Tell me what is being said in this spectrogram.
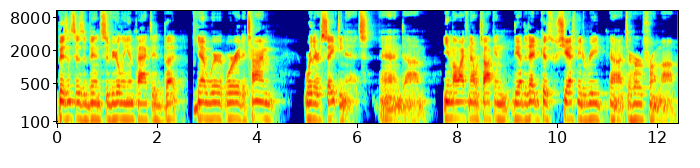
businesses have been severely impacted, but, you know, we're, we're at a time where there are safety nets. And, um, you know, my wife and I were talking the other day because she asked me to read uh, to her from uh,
